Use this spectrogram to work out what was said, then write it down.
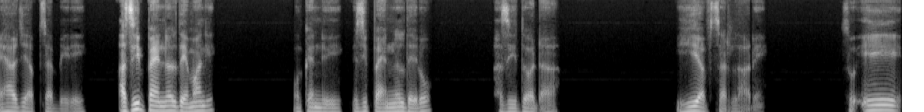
ਇਹੋ ਜਿਹੇ ਅਫਸਰ ਮੇਰੇ ਅਸੀਂ ਪੈਨਲ ਦੇਵਾਂਗੇ। ਉਹ ਕਹਿੰਦੇ ਵੀ ਤੁਸੀਂ ਪੈਨਲ ਦੇ ਦਿਓ। ਅਸੀਂ ਤੁਹਾਡਾ ਹੀ ਅਫਸਰ ਲਾ ਰਹੇ ਸੋ ਇਹ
